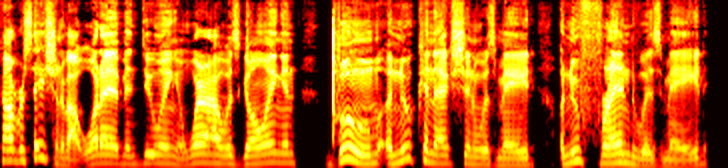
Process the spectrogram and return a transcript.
conversation about what I had been doing and where I was going, and boom, a new connection was made, a new friend was made,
